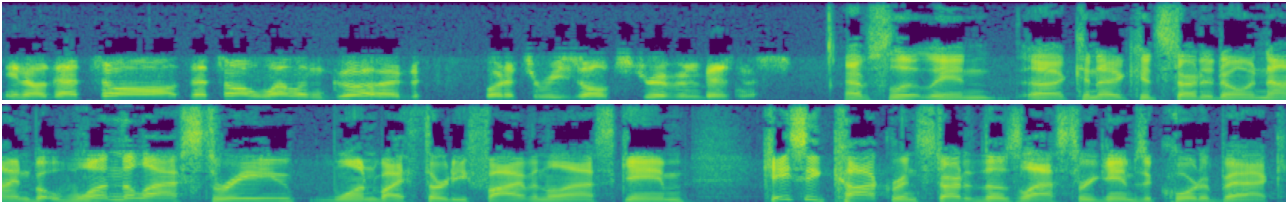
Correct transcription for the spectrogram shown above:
you know that's all that's all well and good, but it's a results-driven business. Absolutely, and uh, Connecticut started 0 9, but won the last three, won by 35 in the last game. Casey Cochran started those last three games at quarterback.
